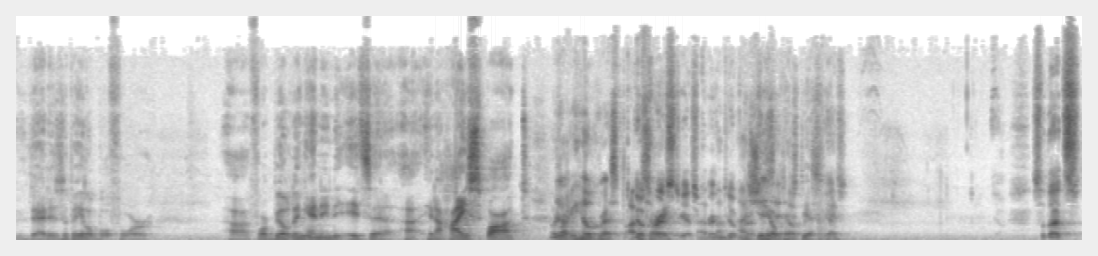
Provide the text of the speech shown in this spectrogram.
that is available for uh, for building, and in, it's a, uh, in a high spot. We're talking Hillcrest. I'm Hillcrest, sorry. yes, correct, Um, I should have said Hillcrest, Hillcrest. yes, okay. So that's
